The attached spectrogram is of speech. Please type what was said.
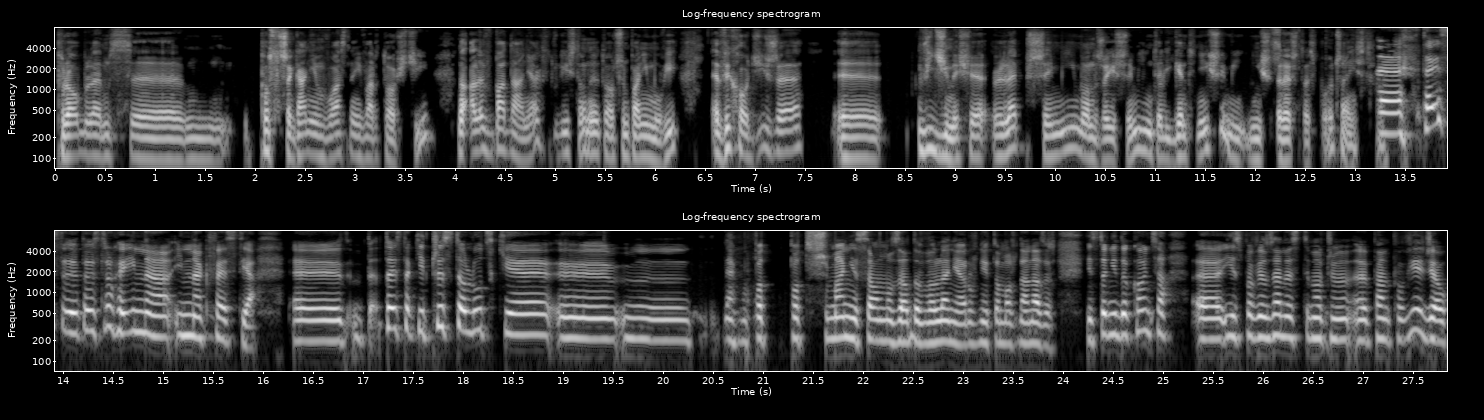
problem z postrzeganiem własnej wartości, no ale w badaniach, z drugiej strony to, o czym pani mówi, wychodzi, że widzimy się lepszymi, mądrzejszymi, inteligentniejszymi niż resztę społeczeństwa. E, to jest, to jest trochę inna, inna kwestia. E, to jest takie czysto ludzkie mm, jakby pod, podtrzymanie samozadowolenia, równie to można nazwać. Więc to nie do końca e, jest powiązane z tym, o czym e, Pan powiedział.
